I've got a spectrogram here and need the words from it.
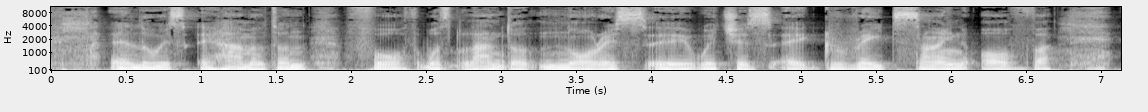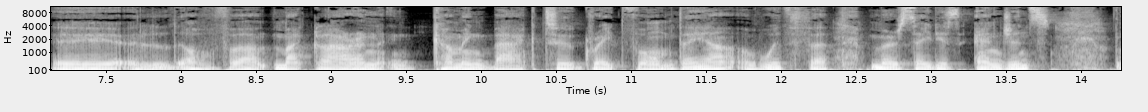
uh, Lewis Hamilton. Fourth was Lando Norris, uh, which is a great sign of uh, uh, of uh, McLaren coming back to great form. They are with Mercedes engines,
